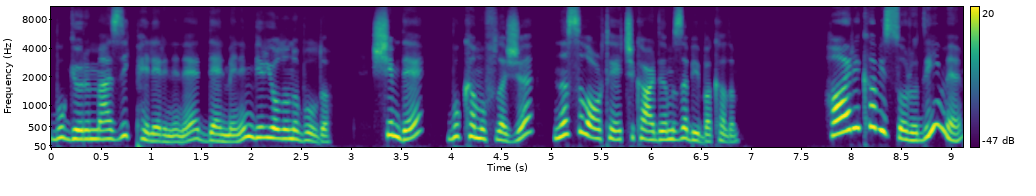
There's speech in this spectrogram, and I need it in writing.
bu görünmezlik pelerinine delmenin bir yolunu buldu. Şimdi bu kamuflajı nasıl ortaya çıkardığımıza bir bakalım. Harika bir soru değil mi?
